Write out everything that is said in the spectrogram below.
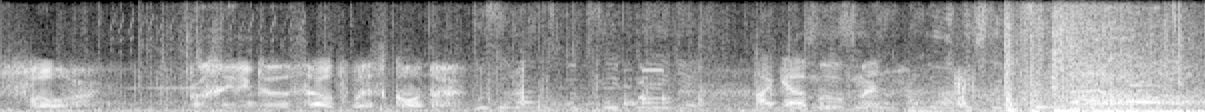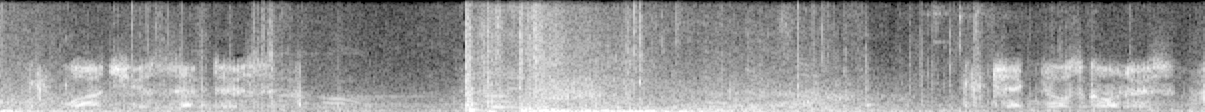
Fifth floor. Proceeding to the southwest corner. I got movement. Watch your sectors. Check those corners.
